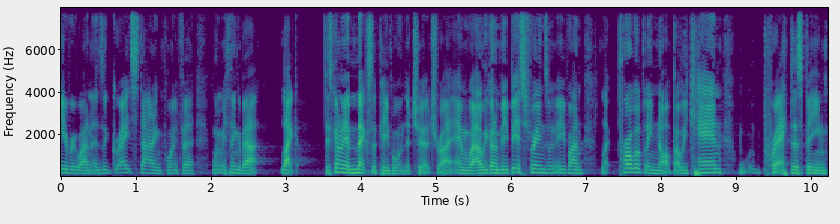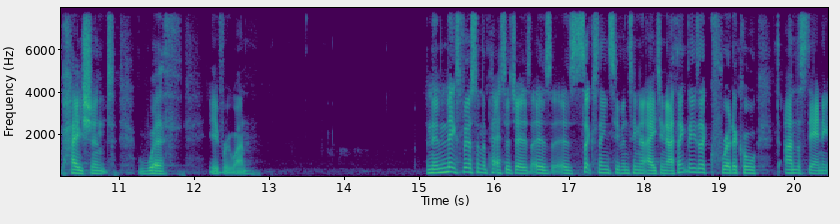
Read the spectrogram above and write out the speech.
everyone is a great starting point for when we think about like there's going to be a mix of people in the church, right? And are we going to be best friends with everyone? Like probably not, but we can practice being patient with everyone. And then the next verse in the passage is, is, is 16, 17, and 18. I think these are critical to understanding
